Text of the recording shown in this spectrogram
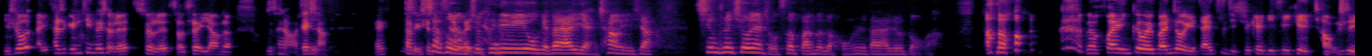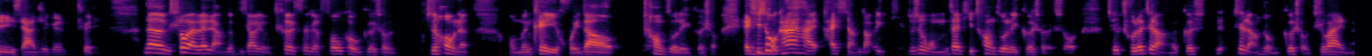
你说，哎，它是跟《青春手的手的手册一样的，我就在想，在想，哎，到底是下次我去 KTV，我给大家演唱一下《青春修炼手册》版本的《红日》，大家就懂了。那欢迎各位观众也在自己去 KTV 可以尝试一下这个特点。那说完了两个比较有特色的 folk 歌手之后呢，我们可以回到。创作类歌手，哎，其实我刚才还还想到一点，就是我们在提创作类歌手的时候，其实除了这两个歌手这两种歌手之外呢，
